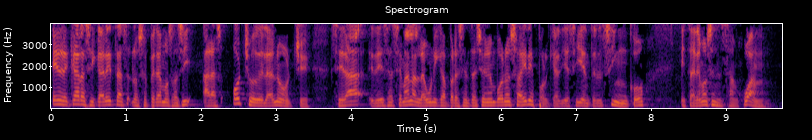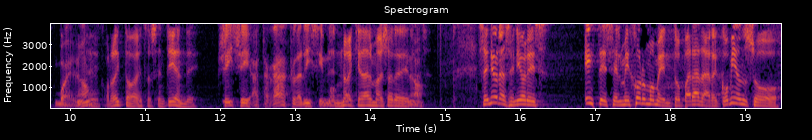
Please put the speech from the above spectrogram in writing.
En el Caras y Caretas los esperamos así a las 8 de la noche. Será de esa semana la única presentación en Buenos Aires porque al día siguiente, el 5, estaremos en San Juan. Bueno. Eh, ¿Correcto? Esto se entiende. Sí, sí, hasta acá clarísimo. No hay que dar mayores detalles. Señoras, señores, este es el mejor momento para dar comienzo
